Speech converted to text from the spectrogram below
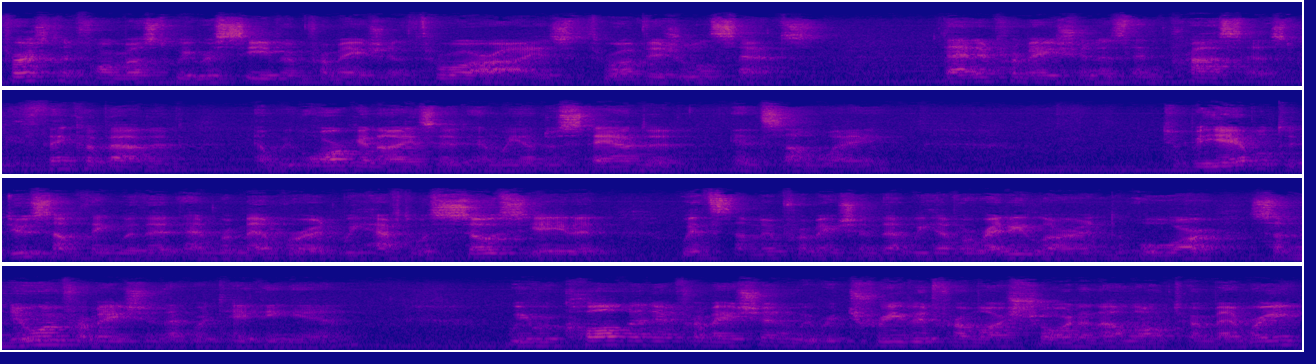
First and foremost, we receive information through our eyes, through our visual sense. That information is then processed. We think about it, and we organize it, and we understand it in some way. To be able to do something with it and remember it, we have to associate it with some information that we have already learned or some new information that we're taking in. We recall that information, we retrieve it from our short and our long-term memory,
